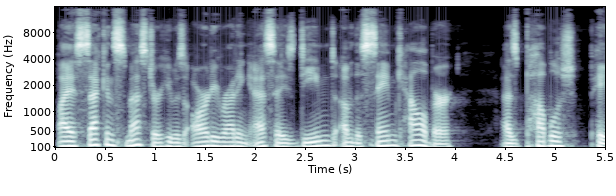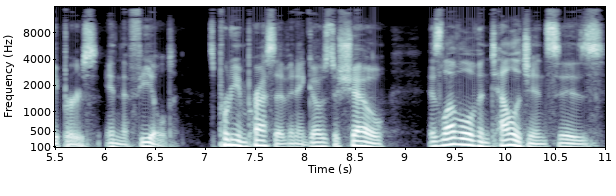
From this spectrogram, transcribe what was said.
By his second semester, he was already writing essays deemed of the same caliber as published papers in the field. It's pretty impressive, and it goes to show his level of intelligence is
